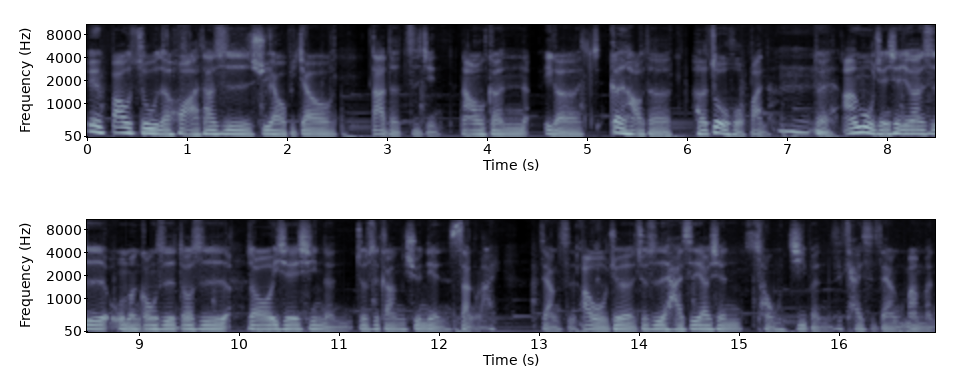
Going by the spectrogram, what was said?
因为包租的话，它是需要比较。大的资金，然后跟一个更好的合作伙伴，嗯，嗯，对。而、啊、目前现阶段是我们公司都是招一些新人，就是刚训练上来这样子啊。我觉得就是还是要先从基本开始，这样慢慢。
